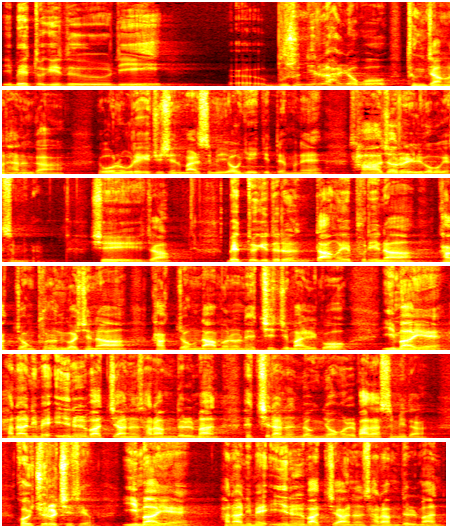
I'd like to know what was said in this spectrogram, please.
이 메뚜기들이 어, 무슨 일을 하려고 등장을 하는가? 오늘 우리에게 주시는 말씀이 여기에 있기 때문에 4절을 읽어보겠습니다. 시작. 메뚜기들은 땅의 풀이나 각종 푸른 것이나 각종 나무는 해치지 말고 이마에 하나님의 인을 받지 않은 사람들만 해치라는 명령을 받았습니다. 거기 줄을 치세요. 이마에 하나님의 인을 받지 않은 사람들만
